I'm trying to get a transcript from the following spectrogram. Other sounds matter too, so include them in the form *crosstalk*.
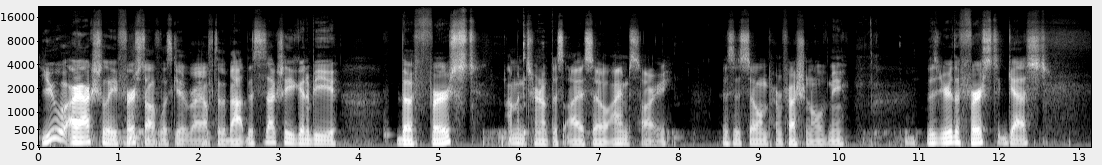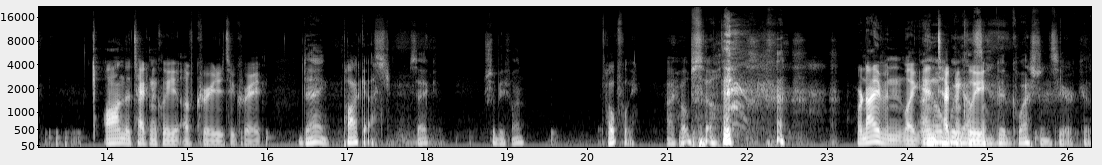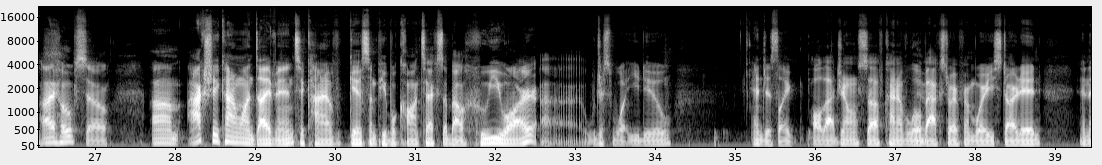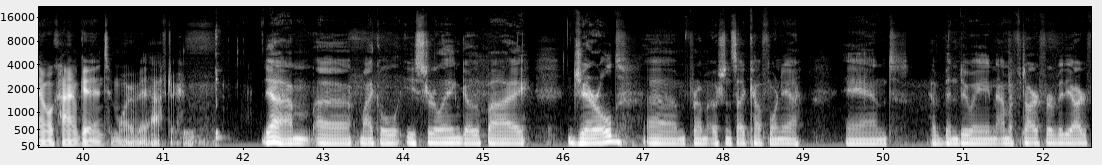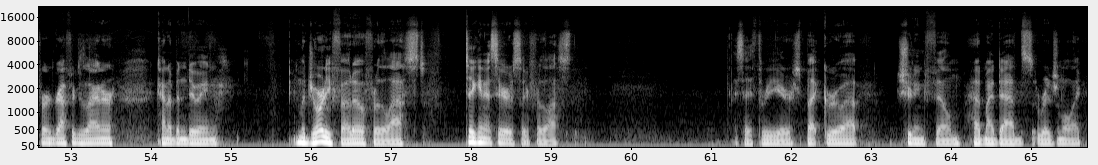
You are actually first off. Let's get right off to the bat. This is actually going to be the first. I'm going to turn up this ISO. I'm sorry. This is so unprofessional of me. This, you're the first guest on the technically of created to create Dang, podcast. sick. Should be fun. Hopefully, I hope so. *laughs* *laughs* we're not even like I in hope technically. we got some good questions here. 'cause- I hope so. Um, I actually kind of want to dive in to kind of give some people context about who you are, uh, just what you do, and just like all that general stuff. Kind of a little Yeah. backstory from where you started, and then we'll kind of get into more of it after. Yeah, I'm uh, Michael Easterling. Goes by Gerald um, from Oceanside, California, and have been doing. I'm a photographer, videographer, and graphic designer. Kind of been doing majority photo for the last, taking it seriously for the last. I say three years, but grew up shooting film. Had my dad's original like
